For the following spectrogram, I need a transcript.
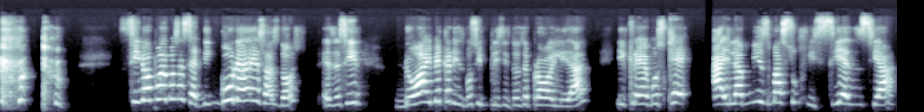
si no podemos hacer ninguna de esas dos, es decir, no hay mecanismos implícitos de probabilidad y creemos que hay la misma suficiencia,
